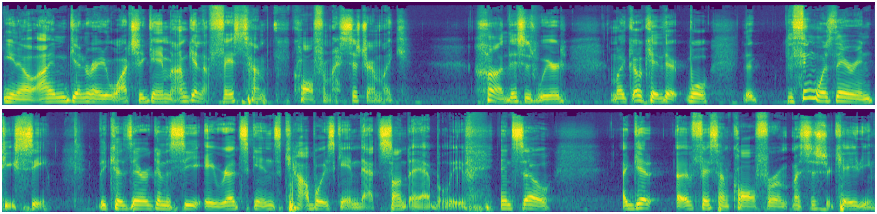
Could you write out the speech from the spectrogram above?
you know, I'm getting ready to watch the game, and I'm getting a FaceTime call from my sister. I'm like, huh, this is weird. I'm like, okay, there. Well, the the thing was they're in DC because they're going to see a Redskins Cowboys game that Sunday, I believe. And so I get a FaceTime call from my sister Katie,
